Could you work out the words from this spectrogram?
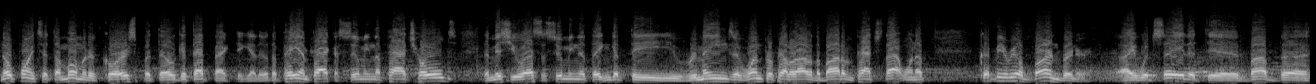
no points at the moment, of course, but they'll get that back together. The Pay and Pack, assuming the patch holds. The Miss U.S., assuming that they can get the remains of one propeller out of the bottom and patch that one up, could be a real barn burner. I would say that uh, Bob uh,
